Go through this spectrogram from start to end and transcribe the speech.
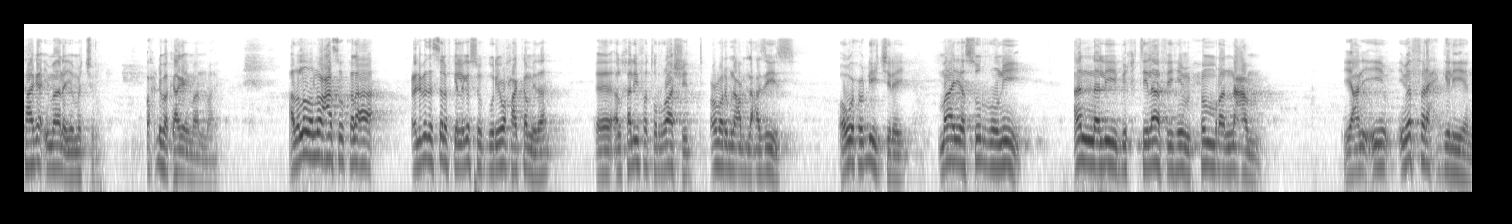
kaaga imaanaya ma jiro. Wax dhiba kaaga imaan maayo hadallada noocaasoo kale ah culimmada salafka laga soo guuriyey waxaa ka mid ah alkhaliifatu araashid cumar ibnu cabdilcasiis oo wuxuu dhihi jiray maa yasurunii ana lii biikhtilaafihim xumra nacam. Yacni ima farax geliyeen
